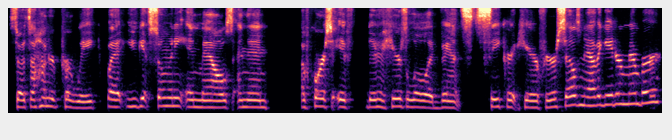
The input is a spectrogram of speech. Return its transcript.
So it's a hundred per week, but you get so many emails. And then of course, if there here's a little advanced secret here, if you're a sales navigator member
